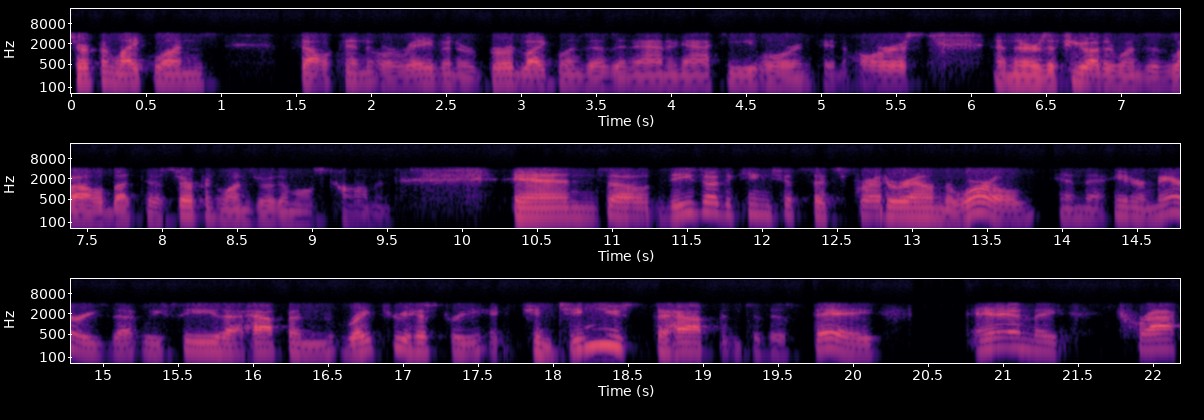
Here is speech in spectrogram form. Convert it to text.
serpent-like ones falcon or raven or bird like ones as in Anunnaki or in, in Horus. And there's a few other ones as well, but the serpent ones are the most common. And so these are the kingships that spread around the world and the intermarries that we see that happen right through history. It continues to happen to this day, and they track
